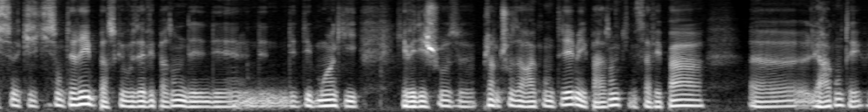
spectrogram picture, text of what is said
sont, terribles, parce que vous avez, par exemple, des, témoins qui, qui, avaient des choses, plein de choses à raconter, mais par exemple, qui ne savaient pas les raconter,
